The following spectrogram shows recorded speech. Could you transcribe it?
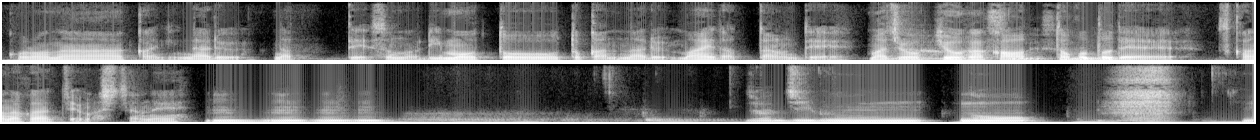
コロナ禍になる、なって、そのリモートとかになる前だったので、まあ状況が変わったことで使わなくなっちゃいましたね。うん、うん、うん、うん。じゃあ自分の、え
